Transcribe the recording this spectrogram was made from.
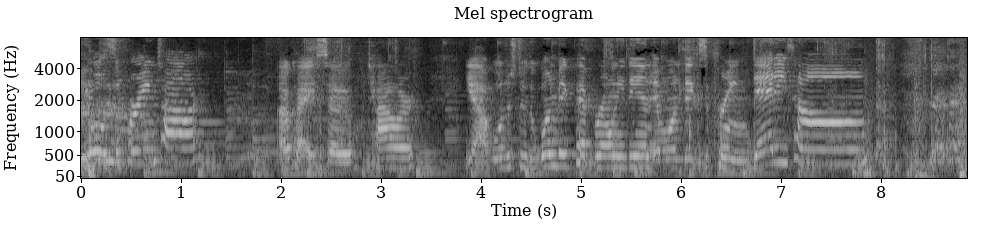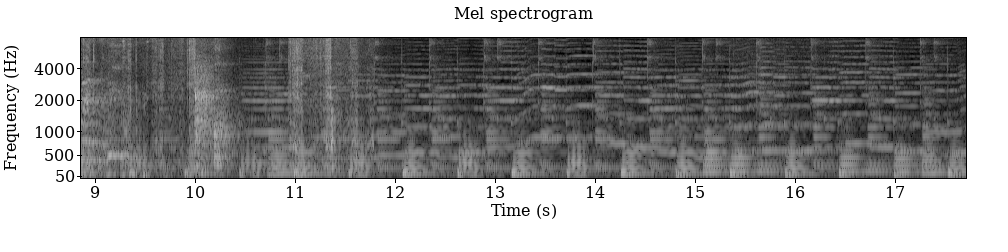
You want supreme, Tyler? Okay, so Tyler, yeah, we'll just do the one big pepperoni then and one big supreme. Daddy's home.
